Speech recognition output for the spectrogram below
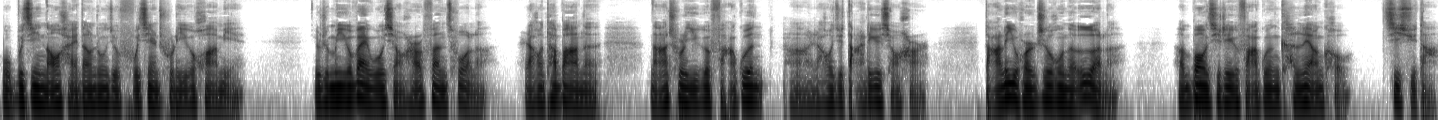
我不禁脑海当中就浮现出了一个画面，有这么一个外国小孩犯错了，然后他爸呢拿出了一个法棍啊，然后就打这个小孩，打了一会儿之后呢饿了。啊！抱起这个法棍啃两口，继续打，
